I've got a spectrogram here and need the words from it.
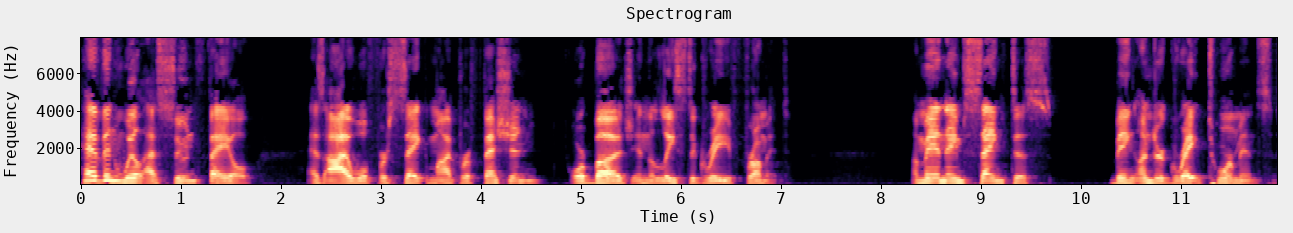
Heaven will as soon fail as I will forsake my profession or budge in the least degree from it. A man named Sanctus being under great torments,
